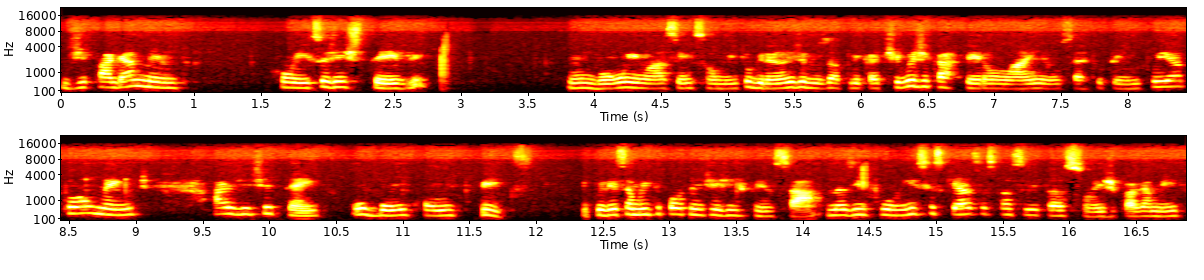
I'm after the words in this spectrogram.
de pagamento. Com isso, a gente teve um boom e uma ascensão muito grande dos aplicativos de carteira online há um certo tempo e atualmente a gente tem o boom com o Pix. E por isso é muito importante a gente pensar nas influências que essas facilitações de pagamento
